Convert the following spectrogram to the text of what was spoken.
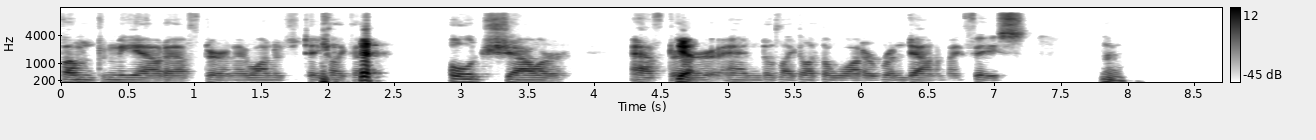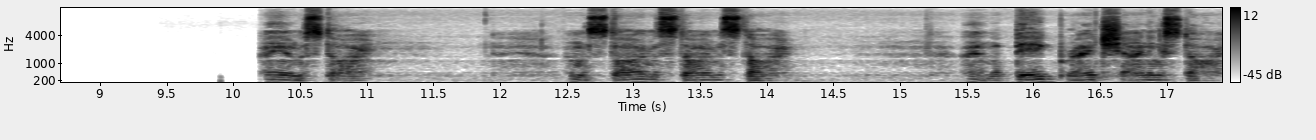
bummed me out after, and I wanted to take like a cold shower after and like let the water run down on my face. Hmm. I am a star. I'm a star, I'm a star, I'm a star. I am a big, bright, shining star.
